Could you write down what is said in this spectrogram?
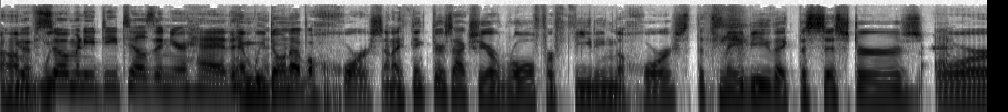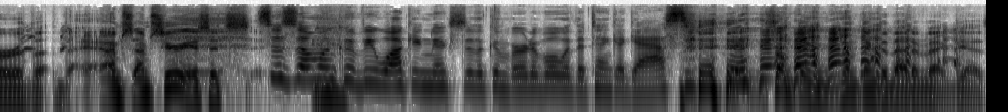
um, you have we- so many details in your head. and we don't have a horse. And I think there's actually a role for feeding the horse that's maybe like the sisters or the. the I'm, I'm serious. It's so someone could be walking next to the convertible with a tank of gas. something something to that effect. Yes.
